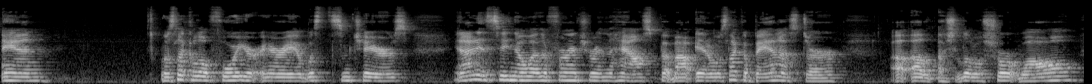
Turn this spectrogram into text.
and it was like a little foyer area with some chairs. And I didn't see no other furniture in the house but my it was like a banister a, a, a, little short wall.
